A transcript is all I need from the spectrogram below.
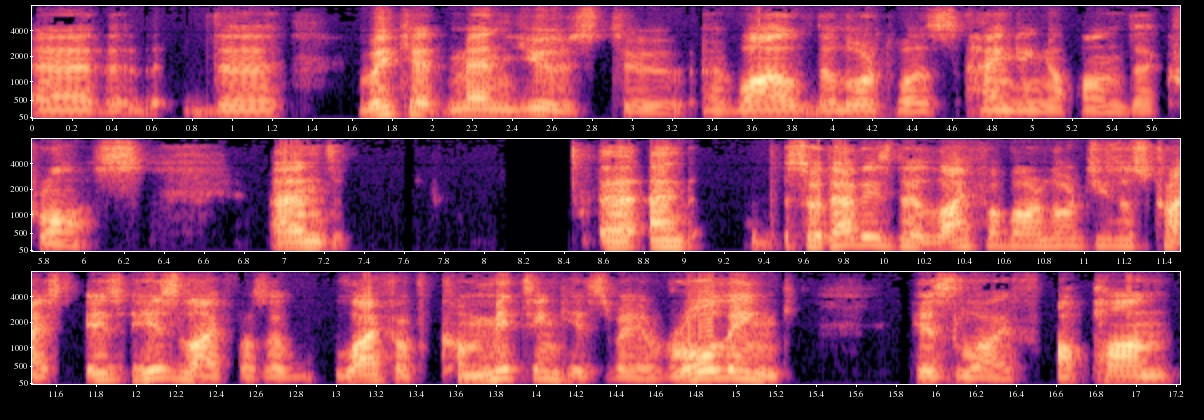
uh, the, the, wicked men used to uh, while the Lord was hanging upon the cross. And uh, and so that is the life of our Lord Jesus Christ. Is his life was a life of committing his way, rolling his life upon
